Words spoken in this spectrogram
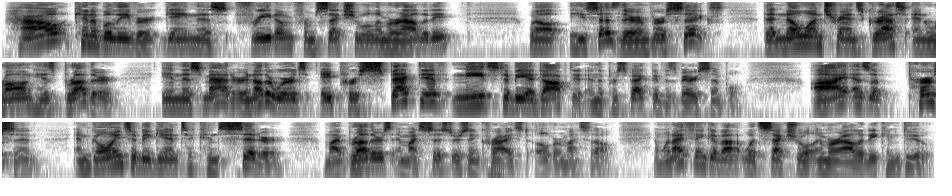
how can a believer gain this freedom from sexual immorality? Well, he says there in verse 6 that no one transgress and wrong his brother in this matter. In other words, a perspective needs to be adopted, and the perspective is very simple. I, as a person, am going to begin to consider my brothers and my sisters in Christ over myself. And when I think about what sexual immorality can do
